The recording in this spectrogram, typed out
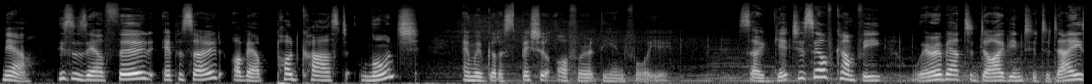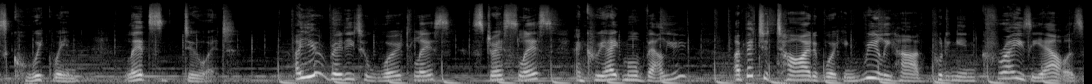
Now, this is our third episode of our podcast launch, and we've got a special offer at the end for you. So get yourself comfy. We're about to dive into today's quick win. Let's do it. Are you ready to work less, stress less, and create more value? I bet you're tired of working really hard, putting in crazy hours,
